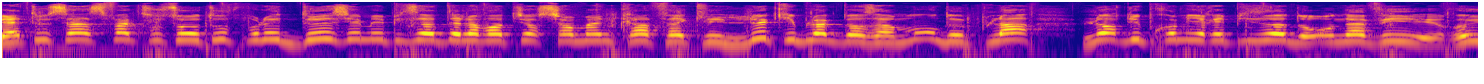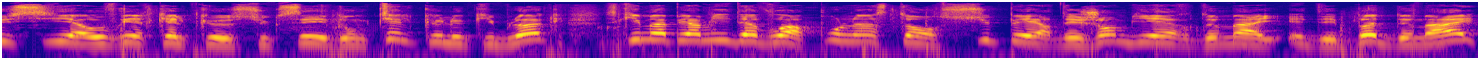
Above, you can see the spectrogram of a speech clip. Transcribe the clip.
à tous, c'est Asfax, on se retrouve pour le deuxième épisode de l'aventure sur Minecraft avec les Lucky Blocks dans un monde plat. Lors du premier épisode, on avait réussi à ouvrir quelques succès, donc quelques Lucky Blocks, ce qui m'a permis d'avoir pour l'instant super des jambières de maille et des bottes de maille.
